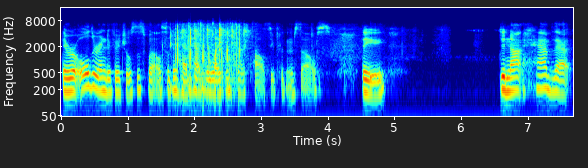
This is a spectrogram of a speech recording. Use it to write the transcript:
they were older individuals as well, so they had to have a life insurance policy for themselves. They did not have that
